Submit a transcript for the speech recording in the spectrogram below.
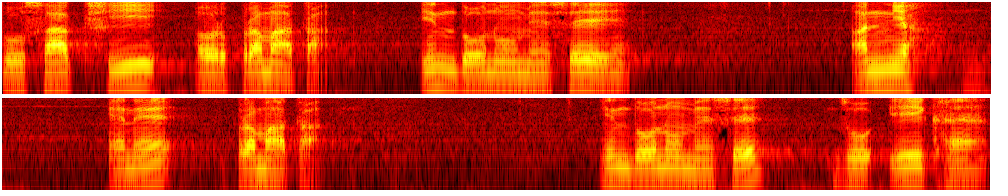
तो साक्षी और प्रमाता, इन दोनों में से अन्य, यानी प्रमाता, इन दोनों में से जो एक है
